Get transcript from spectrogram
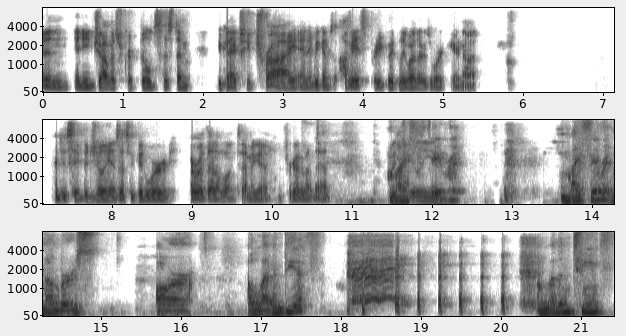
in any JavaScript build system. You can actually try, and it becomes obvious pretty quickly whether it's working or not. I did say bajillions. That's a good word. I wrote that a long time ago. I forgot about that. My Bajillion. favorite my favorite numbers are 11th, 11th,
